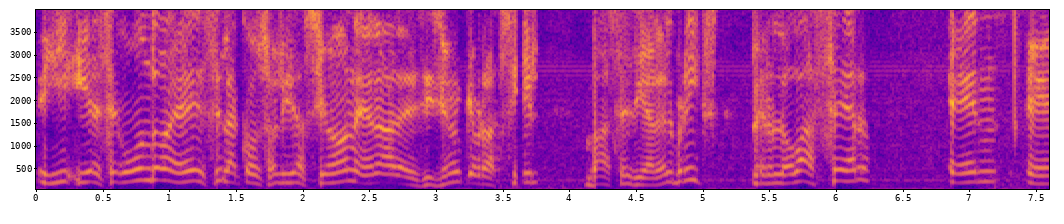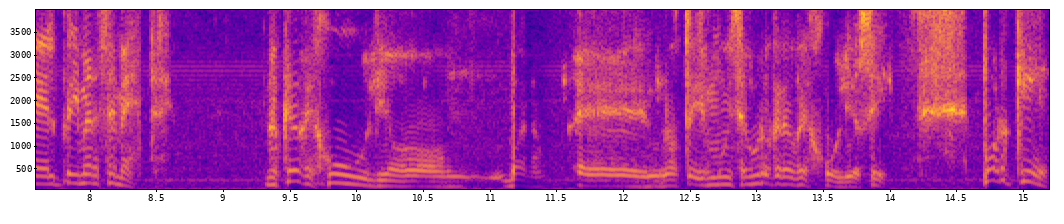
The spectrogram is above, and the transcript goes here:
y, y, el segundo es la consolidación, era la decisión que Brasil va a sediar el BRICS, pero lo va a hacer en el primer semestre. No creo que julio, bueno, eh, no estoy muy seguro, creo que julio, sí. ¿Por qué?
